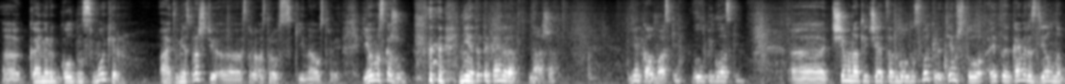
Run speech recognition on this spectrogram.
А, камера Golden Smoker – а, это вы меня спрашиваете, э, Островский на острове? Я вам расскажу. Нет, это камера наша. Ем колбаски, вылупи глазки. Э, чем она отличается от Golden Smoker? Тем, что эта камера сделана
